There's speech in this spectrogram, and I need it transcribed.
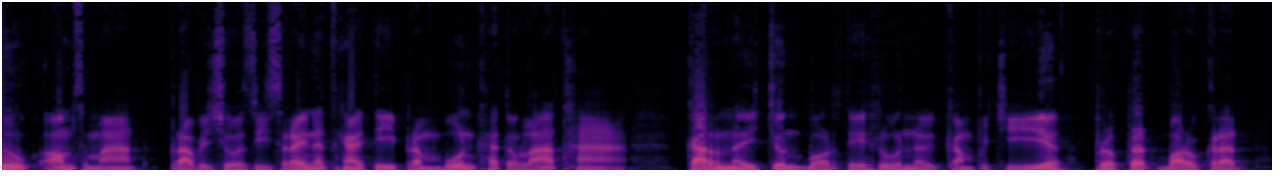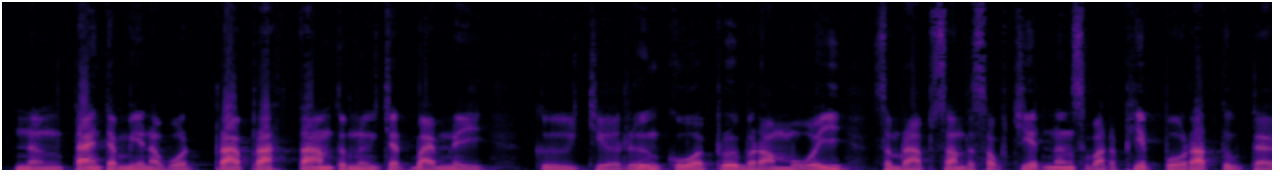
លោកអំសមាតប្រាវិសុយស៊ីស្រីនៅថ្ងៃទី9ខែតុលាថាករណីជនបរទេសរស់នៅកម្ពុជា ប្រព្រឹត្តបទឧក្រិដ្ឋនិងតែងតែមានអាវុធប្រើប្រាស់តាមទំនឹងចិត្តបែបនេះ គឺជារឿងគួរឲ្យព្រួយបារម្ភមួយសម្រាប់សន្តិសុខជាតិនិងសុវត្ថិភាពពលរដ្ឋទូទៅ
